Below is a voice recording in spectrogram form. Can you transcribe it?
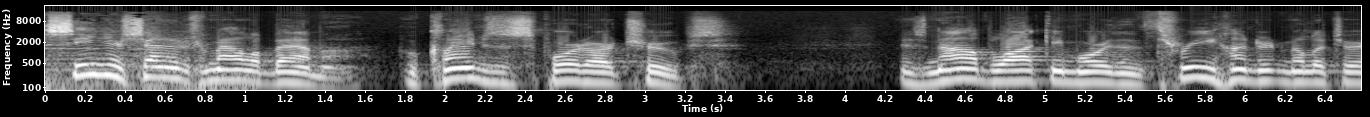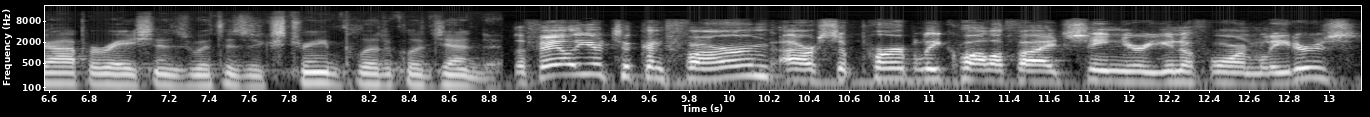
senior senator from Alabama, who claims to support our troops, is now blocking more than 300 military operations with his extreme political agenda. The failure to confirm our superbly qualified senior uniform leaders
